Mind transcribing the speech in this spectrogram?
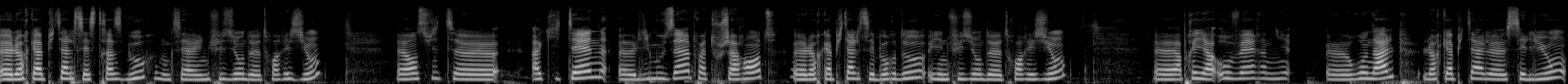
Euh, leur capitale c'est Strasbourg, donc c'est une fusion de trois régions. Euh, ensuite euh, Aquitaine, Limousin, Poitou-Charentes. Leur capitale c'est Bordeaux, il y a une fusion de trois régions. Après il y a Auvergne, euh, Rhône-Alpes, leur capitale c'est Lyon,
